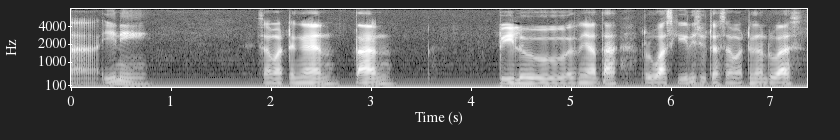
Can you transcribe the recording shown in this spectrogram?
Nah ini. Sama dengan tan B ternyata ruas kiri sudah sama dengan ruas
